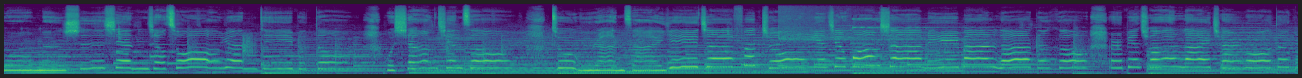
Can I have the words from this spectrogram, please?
我们视线交错，原地不动或向前走。突然在意这分钟，眼前黄沙弥漫了等候，耳边传来孱弱的呼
